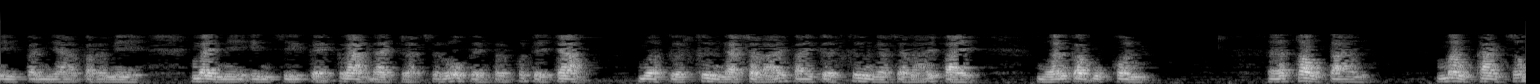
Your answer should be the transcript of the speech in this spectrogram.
มีปัญญาปรมี ไม่มีอินทรีย์แก่กล้าได้ตรัสรู้เป็นพระพุทธเจ้า เมื่อเกิดขึ้นและสลายไป เกิดขึ้นและสลายไป เหมือนกับบุคคลต้องการมั่งคั่งสม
